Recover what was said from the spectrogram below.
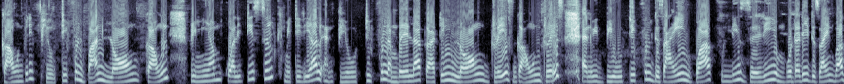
gown, very beautiful one, long gown, premium quality silk material and beautiful umbrella cutting long dress, gown dress and with beautiful design work, fully zari embroidery design work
